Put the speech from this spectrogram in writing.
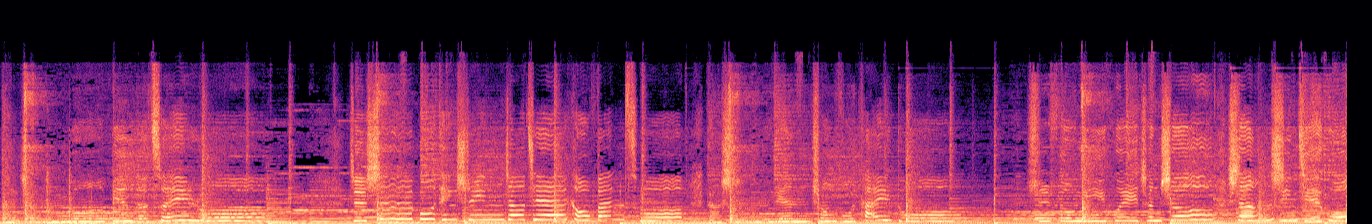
当承诺变得脆弱，只是不停寻找借口。犯错，当失恋重复太多，是否你会承受伤心？结果。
